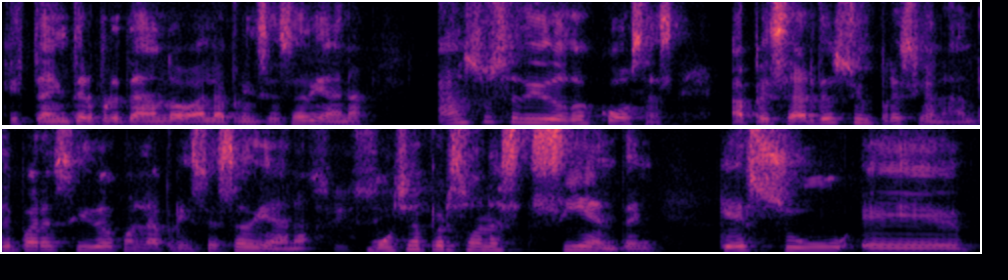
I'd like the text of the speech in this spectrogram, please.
que está interpretando a la princesa Diana, han sucedido dos cosas. A pesar de su impresionante parecido con la princesa Diana, muchas personas sienten que su, eh,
